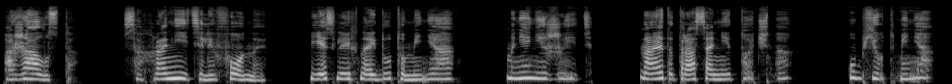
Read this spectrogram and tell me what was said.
Пожалуйста, сохрани телефоны. Если их найдут у меня, мне не жить. На этот раз они точно убьют меня».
